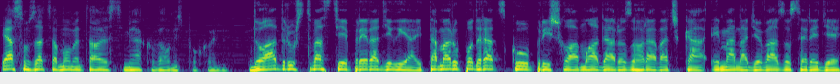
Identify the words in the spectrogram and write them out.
ja som zatiaľ momentálne s tým ako veľmi spokojný. Do A družstva ste preradili aj Tamaru Podhradskú, prišla mladá rozohrávačka Ema Naďová zo Serede.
